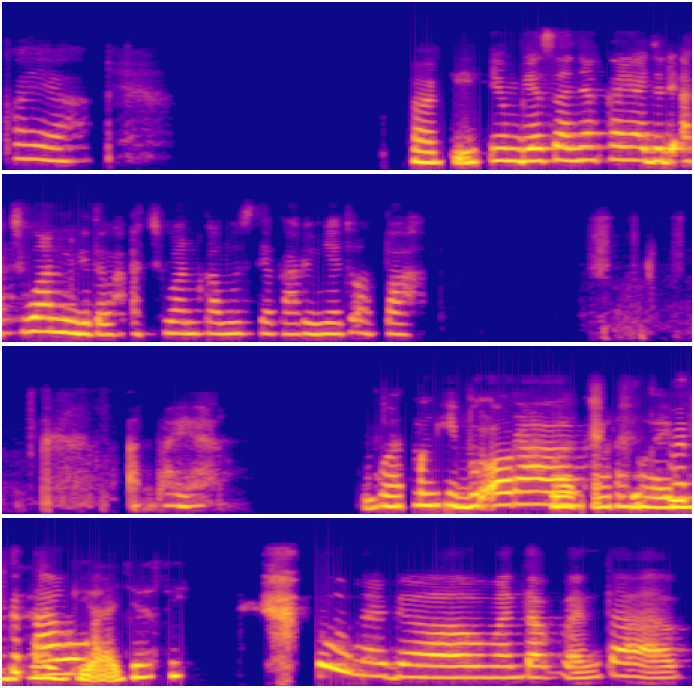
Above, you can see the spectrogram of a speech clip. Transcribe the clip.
Apa ya? Lagi Yang biasanya kayak jadi acuan gitu. Acuan kamu setiap harinya itu apa? apa ya? Buat Menghibur orang, buat orang lain buat ketawa. bahagia aja sih. Waduh, mantap, mantap.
